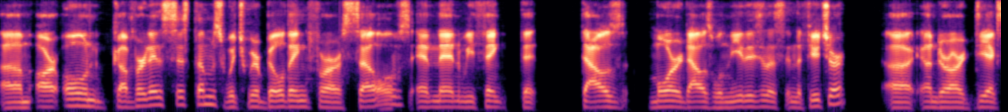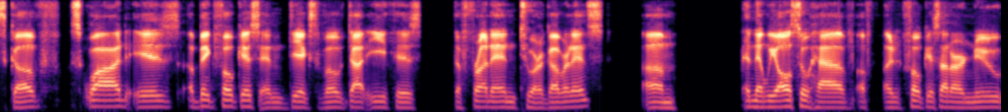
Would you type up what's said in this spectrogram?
um, our own governance systems, which we're building for ourselves. And then we think that DAOs more DAOs will need this, in the future. Uh, under our DXGov squad is a big focus, and DXVote.eth is the front end to our governance. Um, and then we also have a, a, focus on our new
